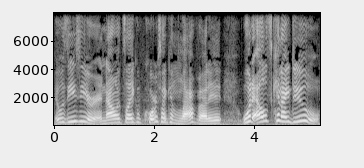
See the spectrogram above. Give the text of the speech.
it was easier. And now it's like, of course, I can laugh at it. What else can I do?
